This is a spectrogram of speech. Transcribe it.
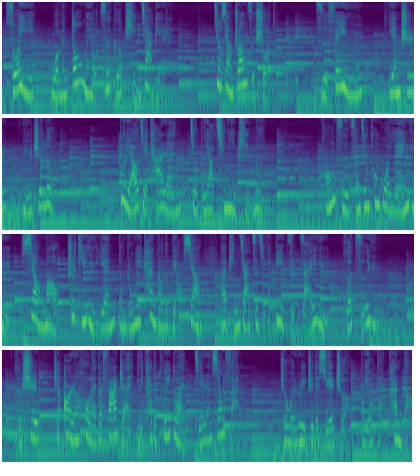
所以我们都没有资格评价别人。就像庄子说的：“子非鱼，焉知鱼之乐？”不了解他人，就不要轻易评论。孔子曾经通过言语、相貌、肢体语言等容易看到的表象，来评价自己的弟子宰予和子羽。可是，这二人后来的发展与他的推断截然相反。这位睿智的学者不由感叹道：“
